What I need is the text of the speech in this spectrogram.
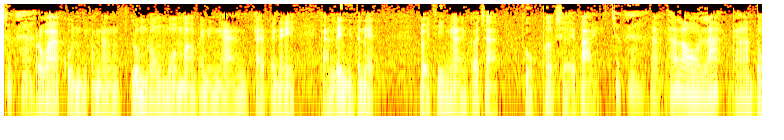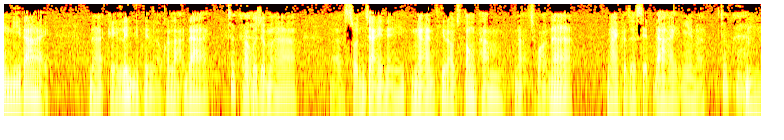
เจ้าค่ะนะเพราะว่าคุณกำลังลุ่มหลงมัวเมาไปในงานเอ่อไปในการเล่นอินเทอร์เน็ต โดยที่งานก็จะถูกเพิกเฉยไปเจ้าค่ะนะถ้าเราละกามตรงนี้ได้นะเอยเล่นอินเทอร์เน็ตเราก็ละได้เจ้าค่ะเราก็จะมาเอ่อสนใจในงานที่เราจะต้องทำณเฉพาะหน้า งานก็จะเสร็จได้อย่างนี้นะเจ้าค่ะอืม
